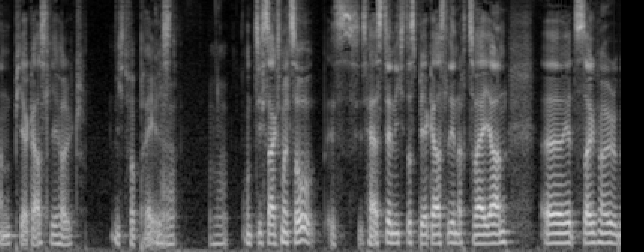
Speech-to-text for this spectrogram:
an Pierre Gasly halt nicht verprellst. Ja. Ja. Und ich sag's mal so, es, es, heißt ja nicht, dass Pierre Gasly nach zwei Jahren äh, jetzt, sag ich mal,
